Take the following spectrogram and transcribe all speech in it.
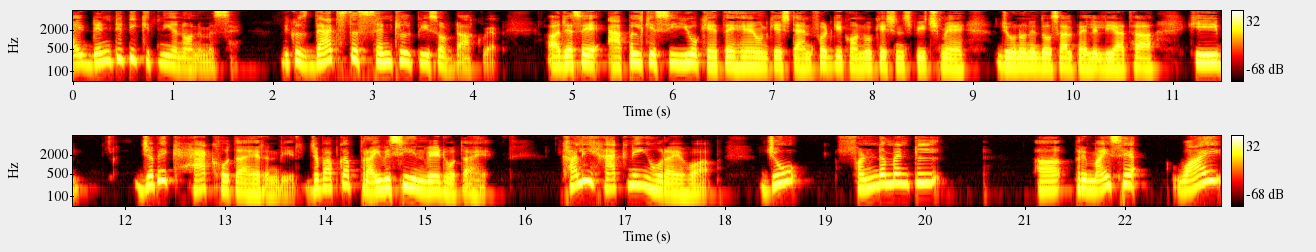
आइडेंटिटी कितनी अनोनमस है। Because that's the central piece of dark web जैसे एप्पल के सीईओ कहते हैं, उनके स्टैनफोर्ड की कॉन्वोकेशन स्पीच में, जो उन्होंने दो साल पहले लिया था, कि जब एक हैक होता है रणवीर जब आपका प्राइवेसी इन्वेड होता है खाली हैक नहीं हो रहे हो आप। जो फंडामेंटल प्रिमाइस है why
